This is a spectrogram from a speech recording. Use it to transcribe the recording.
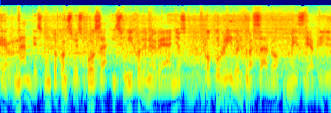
Hernández, junto con su esposa y su hijo de nueve años, ocurrido el pasado mes de abril.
